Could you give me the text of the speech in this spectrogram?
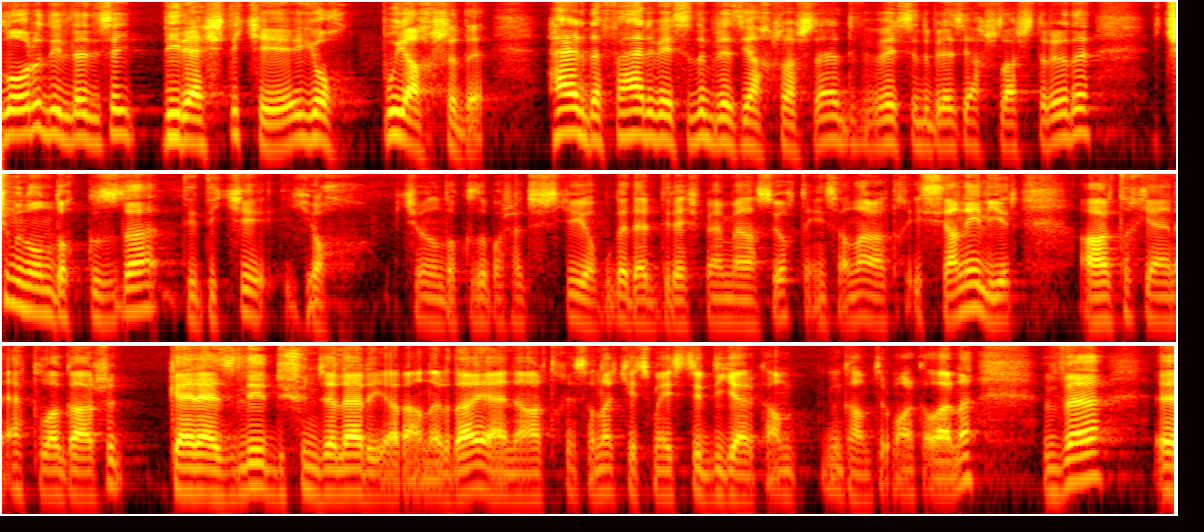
loru dildə desək dirəşdi ki, yox, bu yaxşıdır hər dəfə hər versiyada biraz yaxşılaşdırır, hər versiyada biraz yaxşılaşdırırdı. 2019-da dedi ki, yox. 2019-da başa düşdü ki, yox, bu qədər dirəşməyin mənası yoxdur. İnsanlar artıq isyan eləyir. Artıq yəni Apple-a qarşı qərəzli düşüncələr yaranır da. Yəni artıq insanlar keçmək istəyir digər kom kompüter markalarına və e,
